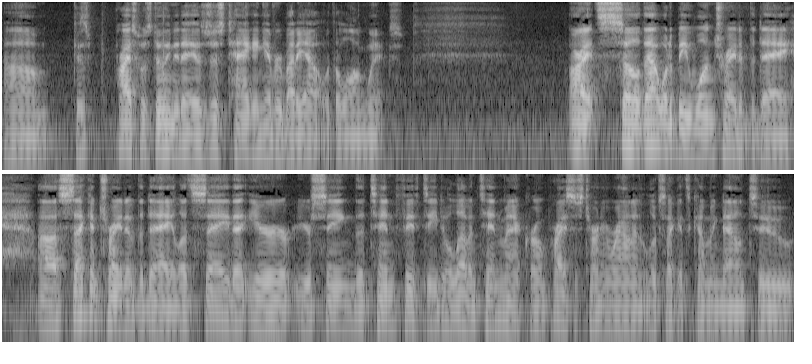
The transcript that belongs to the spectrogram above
Because um, Price was doing today was just tagging everybody out with the long wicks. All right, so that would be one trade of the day. Uh, second trade of the day. Let's say that you're you're seeing the 1050 to 1110 macro, and price is turning around, and it looks like it's coming down to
